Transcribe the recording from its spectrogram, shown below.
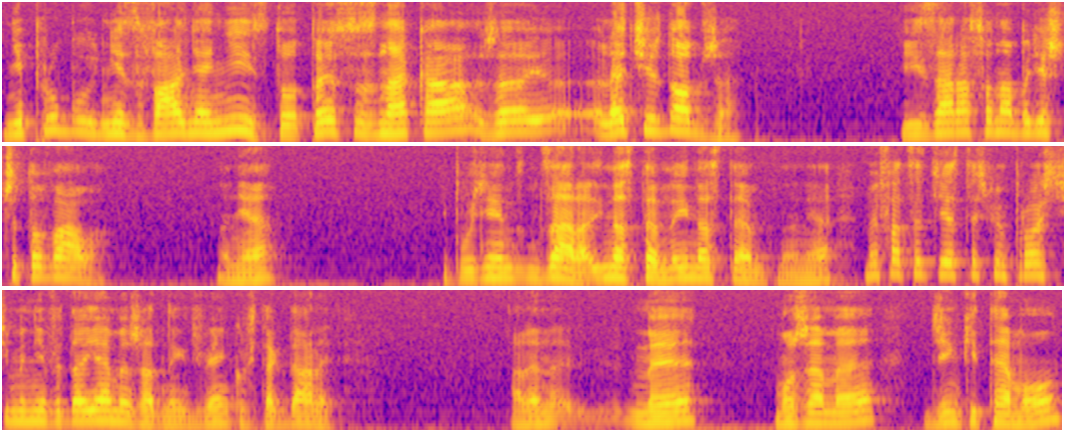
nie próbuj, nie zwalniaj nic, to, to jest znaka, że lecisz dobrze. I zaraz ona będzie szczytowała, no nie? I później zaraz, i następne, i następne, nie? My faceci jesteśmy prości, my nie wydajemy żadnych dźwięków i tak dalej, ale my możemy dzięki temu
